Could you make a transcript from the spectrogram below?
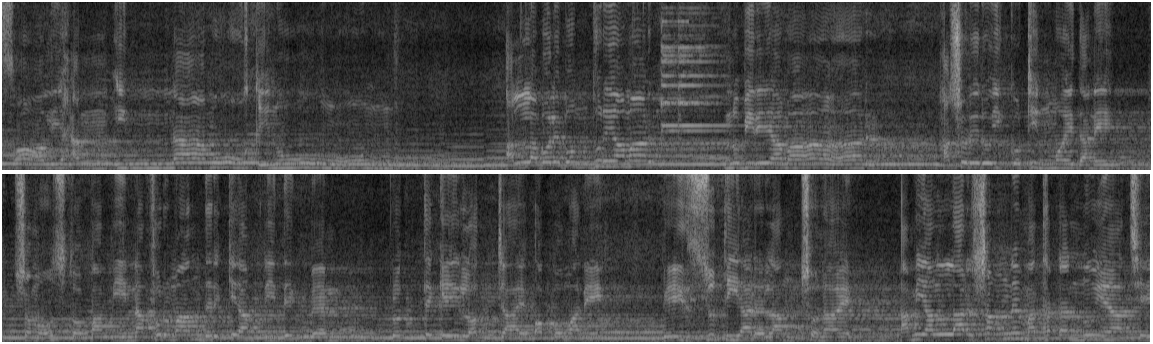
صالحا إنا موقنون আল্লাহ বলে বন্ধুরে আমার নবীরে আমার হাসরের ওই কঠিন ময়দানে সমস্ত পাপি নাফরমানদেরকে আপনি দেখবেন প্রত্যেকেই লজ্জায়, অপমানে, বেইজ্জুতি আর লাঞ্ছনায়। আমি আল্লাহর সামনে মাথাটা নুয়ে আছে।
